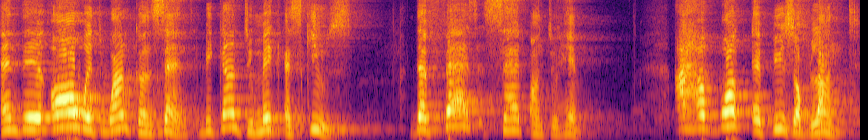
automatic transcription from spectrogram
and they all with one consent began to make excuse. The first said unto him, I have bought a piece of land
